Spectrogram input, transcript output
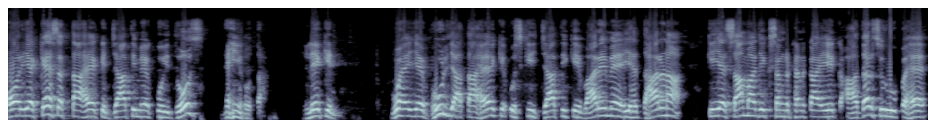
और यह कह सकता है कि जाति में कोई दोष नहीं होता। लेकिन वह यह भूल जाता है कि उसकी जाति के बारे में यह धारणा कि यह सामाजिक संगठन का एक आदर्श रूप है,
